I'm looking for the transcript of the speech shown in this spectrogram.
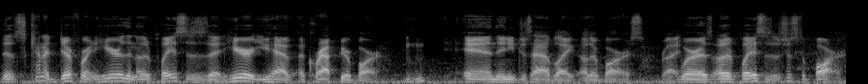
that's kind of different here than other places is that here you have a craft beer bar, mm-hmm. and then you just have like other bars, Right. Whereas other places it's just a bar.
